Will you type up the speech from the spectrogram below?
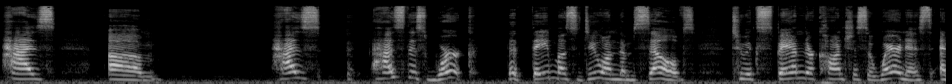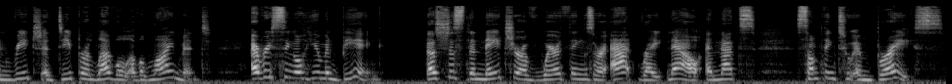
has um, has has this work that they must do on themselves to expand their conscious awareness and reach a deeper level of alignment. Every single human being. That's just the nature of where things are at right now, and that's something to embrace.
